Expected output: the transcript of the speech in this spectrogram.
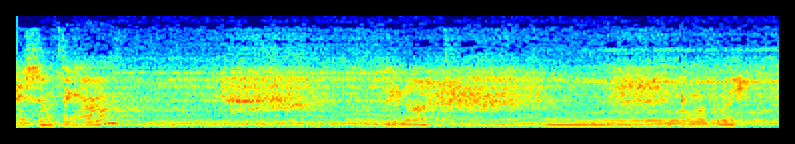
Is something wrong? No. Come with me.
